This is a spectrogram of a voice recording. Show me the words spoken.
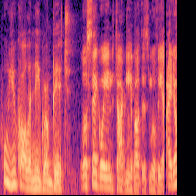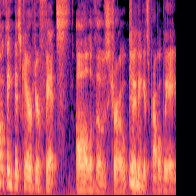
Who you call a Negro bitch? We'll segue into talking about this movie. I don't think this character fits all of those tropes. I think mhm. it's probably a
